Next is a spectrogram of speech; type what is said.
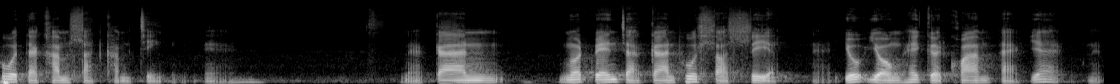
พูดแต่คำสัตย์คำจริงนะนะการงดเว้นจากการพูดสอดเสียดนะยุยงให้เกิดความแตกแยกนะ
